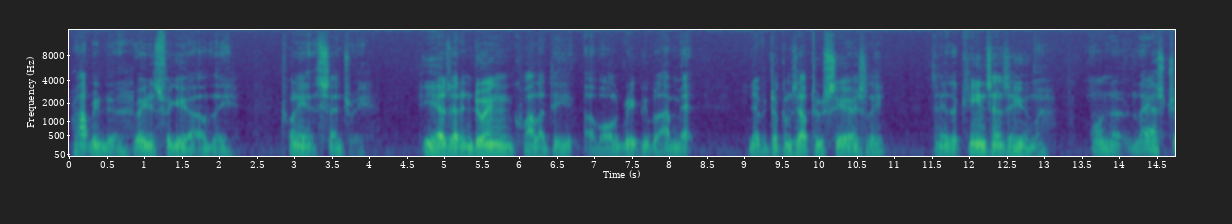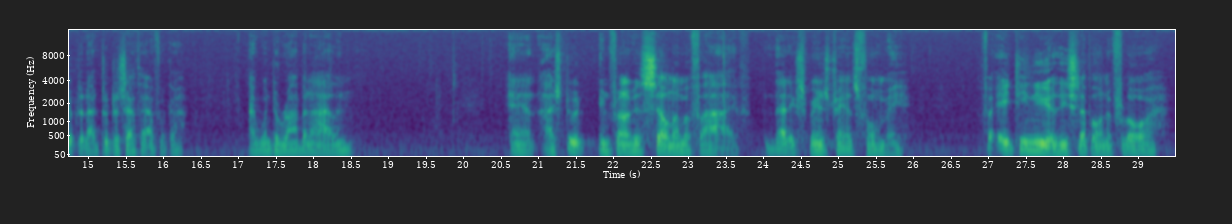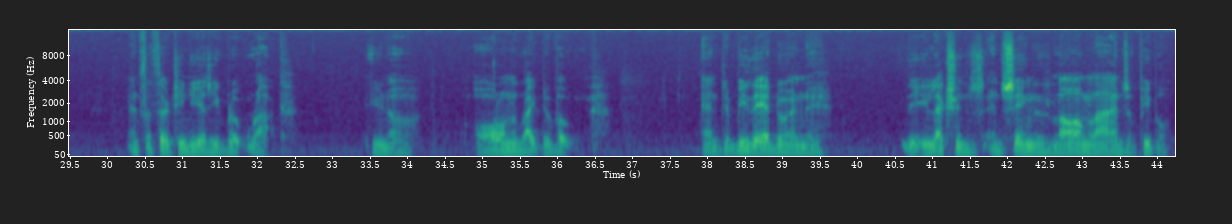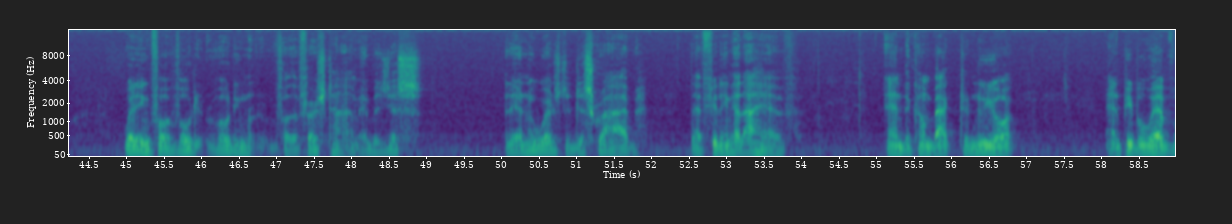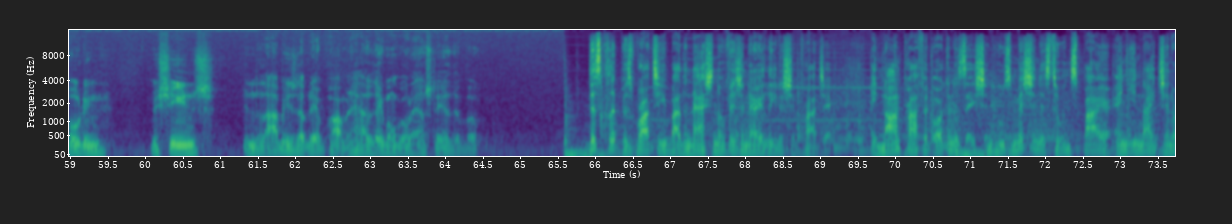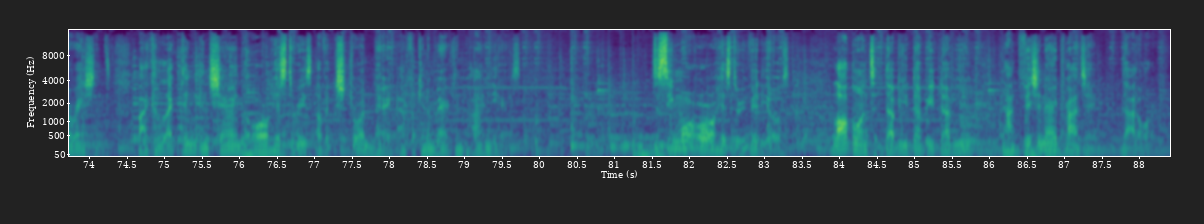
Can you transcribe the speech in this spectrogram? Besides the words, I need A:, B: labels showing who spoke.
A: probably the greatest figure of the 20th century. He has that enduring quality of all the great people I've met. He never took himself too seriously and has a keen sense of humor. On the last trip that I took to South Africa, I went to Robben Island and I stood in front of his cell number five. That experience transformed me. For 18 years, he slept on the floor, and for 13 years, he broke rock. You know, all on the right to vote. And to be there during the, the elections and seeing those long lines of people waiting for vote, voting for the first time, it was just there are no words to describe that feeling that I have. And to come back to New York and people who have voting machines in the lobbies of their apartment houses, they won't go downstairs to vote.
B: This clip is brought to you by the National Visionary Leadership Project, a nonprofit organization whose mission is to inspire and unite generations by collecting and sharing the oral histories of extraordinary African American pioneers. To see more oral history videos, log on to www.visionaryproject.org.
